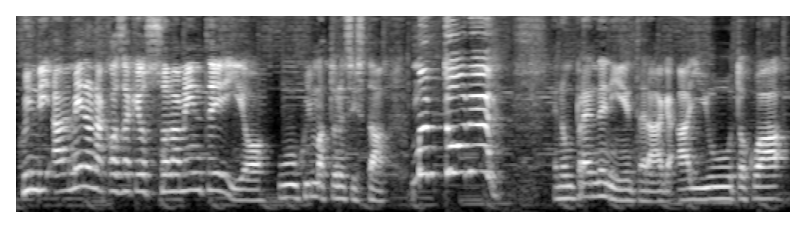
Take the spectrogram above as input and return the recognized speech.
Quindi almeno una cosa che ho solamente io. Uh, qui il mattone si sta. Mattone! E non prende niente, raga. Aiuto qua.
